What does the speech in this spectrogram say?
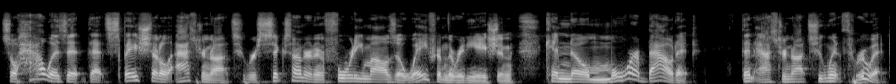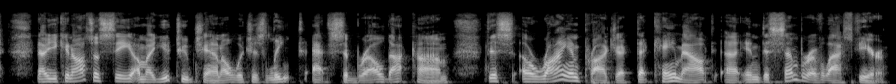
So how is it that space shuttle astronauts who are 640 miles away from the radiation can know more about it than astronauts who went through it. Now, you can also see on my YouTube channel, which is linked at Sibrel.com, this Orion project that came out uh, in December of last year.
